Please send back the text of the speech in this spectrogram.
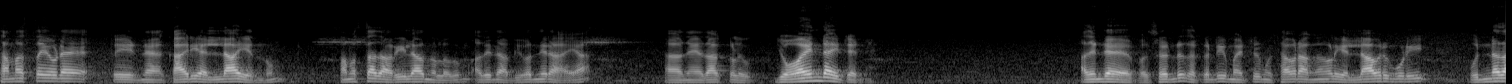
സമസ്തയുടെ പിന്നെ കാര്യമല്ല എന്നും സമസ്ത അത് അറിയില്ല എന്നുള്ളതും അതിന്റെ അഭിവന്യരായ നേതാക്കൾ ജോയിന്റായിട്ട് തന്നെ. അതിന്റെ പ്രസിഡന്റ് സെക്രട്ടറി മറ്റ് മുസാവർ അംഗങ്ങൾ എല്ലാവരും കൂടി ഉന്നത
